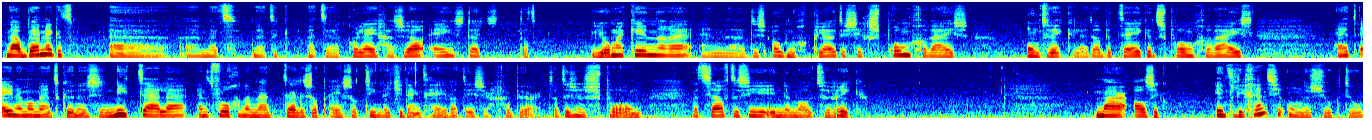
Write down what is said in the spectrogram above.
Nou ben ik het uh, met, met, de, met de collega's wel eens dat, dat jonge kinderen en uh, dus ook nog kleuters zich spronggewijs ontwikkelen. Dat betekent spronggewijs. Het ene moment kunnen ze niet tellen en het volgende moment tellen ze op 1 tot 10 dat je denkt, hé, hey, wat is er gebeurd? Dat is een sprong. Hetzelfde zie je in de motoriek. Maar als ik intelligentieonderzoek doe,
